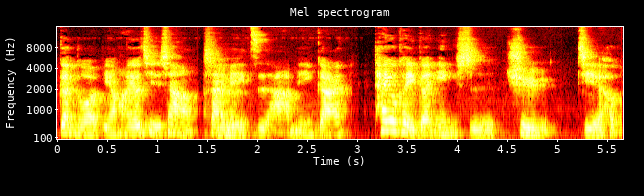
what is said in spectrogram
更多的变化，尤其是像晒梅子啊、梅干，它又可以跟饮食去结合。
